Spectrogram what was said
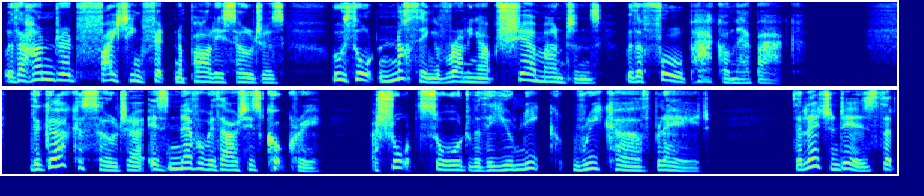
with a hundred fighting fit Nepali soldiers who thought nothing of running up sheer mountains with a full pack on their back. The Gurkha soldier is never without his kukri, a short sword with a unique recurve blade. The legend is that,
